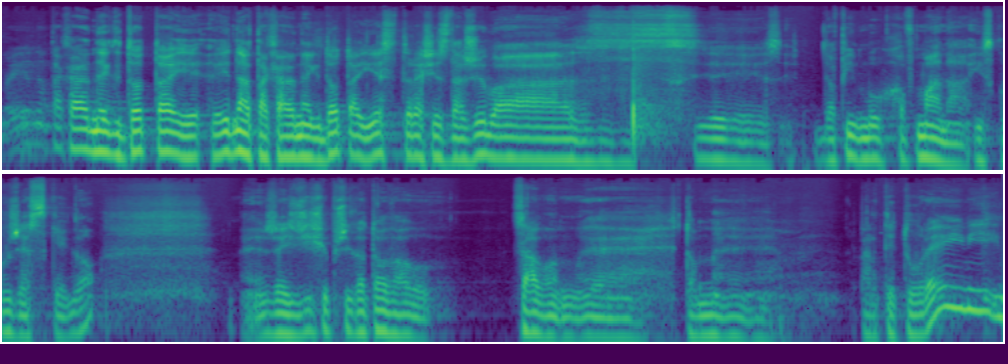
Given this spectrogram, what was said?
No jedna, taka anegdota, jedna taka anegdota jest, która się zdarzyła z, do filmu Hoffmana i Skórzewskiego, że dzisiaj przygotował całą e, tą e, partyturę i,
